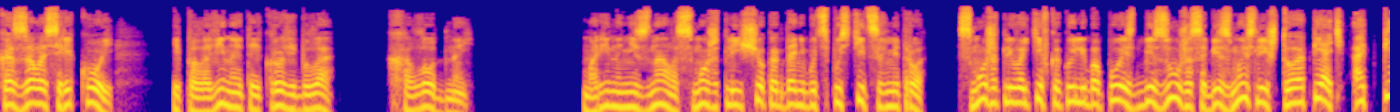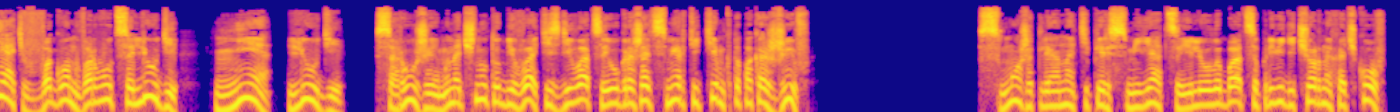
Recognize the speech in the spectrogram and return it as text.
казалась рекой, и половина этой крови была холодной. Марина не знала, сможет ли еще когда-нибудь спуститься в метро, сможет ли войти в какой-либо поезд без ужаса, без мыслей, что опять, опять в вагон ворвутся люди, не люди, с оружием и начнут убивать, издеваться и угрожать смертью тем, кто пока жив. Сможет ли она теперь смеяться или улыбаться при виде черных очков?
